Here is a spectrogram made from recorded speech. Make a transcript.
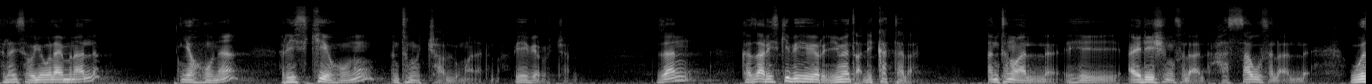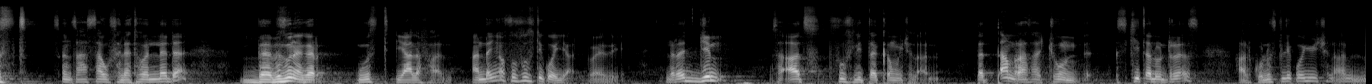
ስለዚህ ሰውየው ላይ ምን አለ የሆነ risky የሆኑ እንትኖች አሉ ማለት ነው፣ behavior ኦች አሉ። then ከዛ risky behavior ይመጣል ይከተላል። እንትኑ አለ ይሄ ideation ኡ ስላለ ሀሳቡ ስላለ ውስጥ ጽንሰ ሀሳቡ ስለተወለደ በብዙ ነገር ውስጥ ያለፋል። አንደኛው ሱስ ውስጥ ይቆያል። ለረጅም ሰዓት ሱስ ሊጠቀሙ ይችላሉ። በጣም ራሳቸውን እስኪጠሉ ድረስ አልኮል ውስጥ ሊቆዩ ይችላሉ፣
